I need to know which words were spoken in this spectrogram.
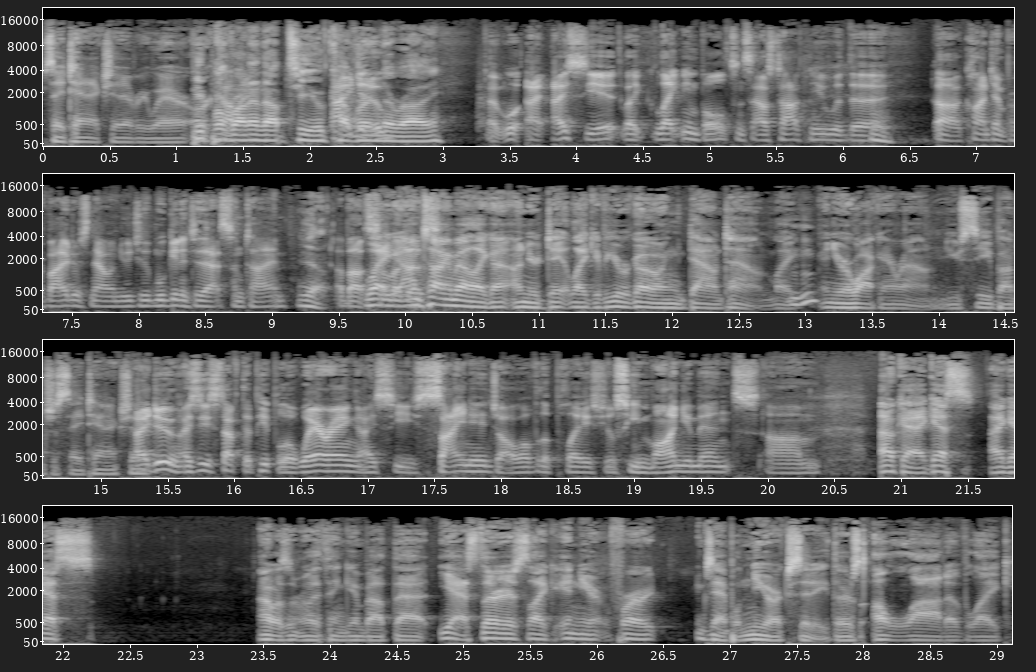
satanic shit everywhere. People coming- running up to you, covering their eye. Uh, well, I, I see it like lightning bolts. Since I was talking to you with the uh, content providers now on YouTube, we'll get into that sometime. Yeah. about like some of I'm talking about like on your date, like if you were going downtown, like and you were walking around, you see a bunch of satanic shit. I do. I see stuff that people are wearing. I see signage all over the place. You'll see monuments. Um, Okay, I guess I guess I wasn't really thinking about that. Yes, there is like in your for example, New York City. There's a lot of like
